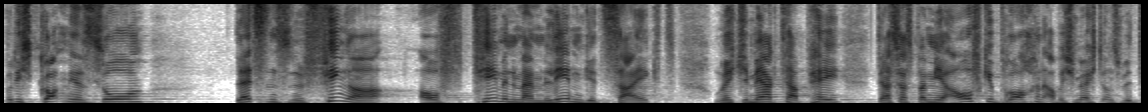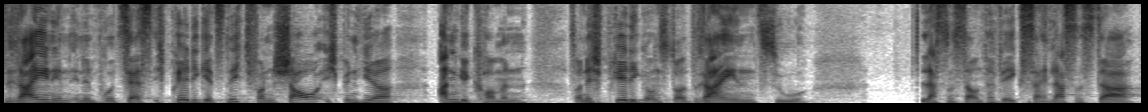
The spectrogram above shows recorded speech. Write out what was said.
wirklich Gott mir so letztens einen Finger auf Themen in meinem Leben gezeigt und ich gemerkt habe, hey, da ist was bei mir aufgebrochen, aber ich möchte uns mit reinnehmen in den Prozess. Ich predige jetzt nicht von, schau, ich bin hier angekommen, sondern ich predige uns dort rein zu, lass uns da unterwegs sein, lass uns da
